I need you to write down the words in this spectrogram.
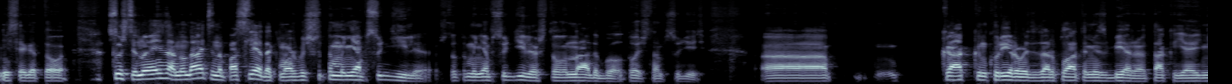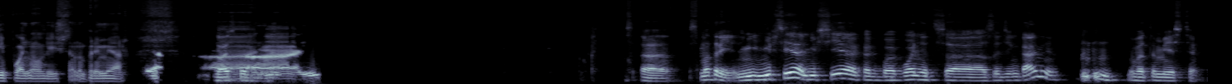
не все готовы. Слушайте, ну, я не знаю, ну, давайте напоследок, может быть, что-то мы не обсудили, что-то мы не обсудили, что надо было точно обсудить. Как конкурировать с зарплатами Сбера, так я и не понял лично, например. Э, смотри, не, не, все, не все как бы гонятся за деньгами в этом месте.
